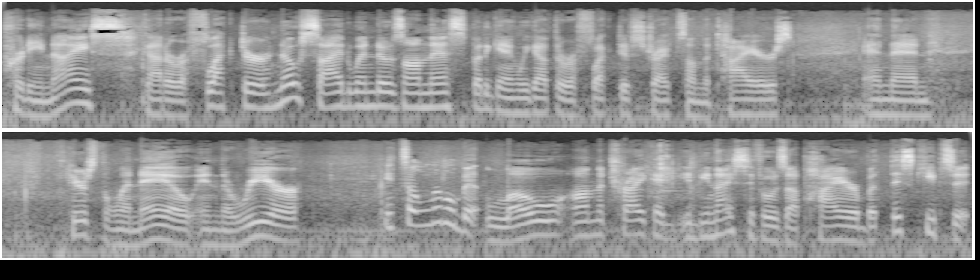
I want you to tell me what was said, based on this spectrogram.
pretty nice. Got a reflector, no side windows on this, but again, we got the reflective stripes on the tires. And then here's the Lineo in the rear. It's a little bit low on the trike. It'd be nice if it was up higher, but this keeps it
